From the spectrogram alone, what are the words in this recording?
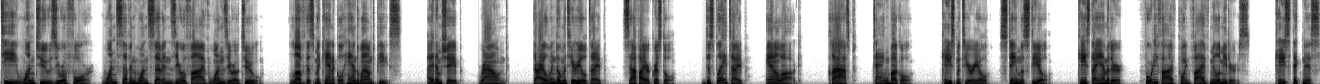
T1204 171705 Love this mechanical hand wound piece. Item shape round. Dial window material type sapphire crystal. Display type analog. Clasp tang buckle. Case material stainless steel. Case diameter 45.5 millimeters. Case thickness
